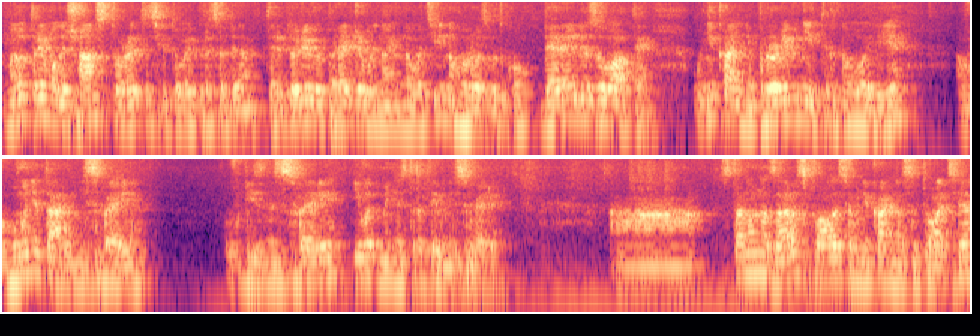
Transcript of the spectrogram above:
Ми отримали шанс створити світовий прецедент, територію випереджувального інноваційного розвитку, де реалізувати унікальні проривні технології в гуманітарній сфері, в бізнес-сфері і в адміністративній сфері. Станом на зараз склалася унікальна ситуація,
